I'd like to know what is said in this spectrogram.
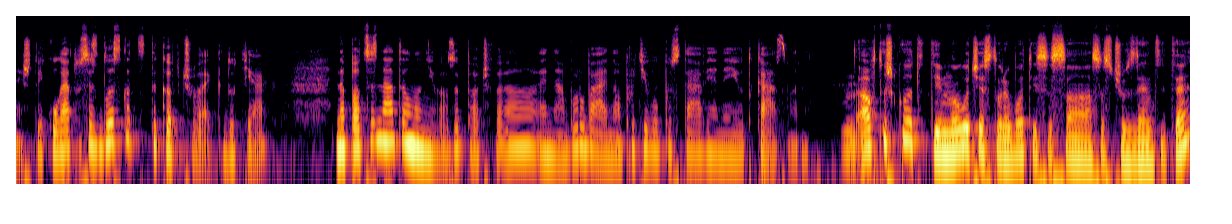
нещо. И когато се сблъскат с такъв човек до тях, на подсъзнателно ниво започва една борба, едно противопоставяне и отказване. Автошколата ти много често работи с, а, с чужденците.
